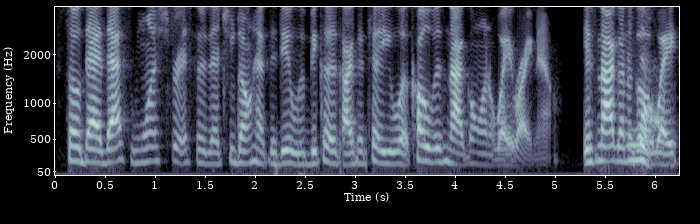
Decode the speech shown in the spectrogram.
so that that's one stressor that you don't have to deal with because I can tell you what COVID is not going away right now. It's not going to no. go away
